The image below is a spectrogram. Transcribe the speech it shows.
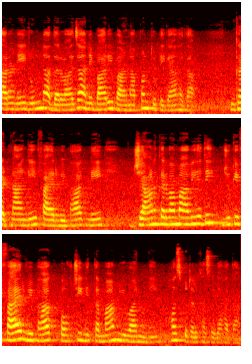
કારણે રૂમના દરવાજા અને બારી બારણા પણ તૂટી ગયા હતા. ઘટના અંગે ફાયર વિભાગને જાણ કરવામાં આવી હતી, જો કે ફાયર વિભાગ પહોંચીને તમામ યુવાનોને હોસ્પિટલ ખસેડ્યા હતા.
